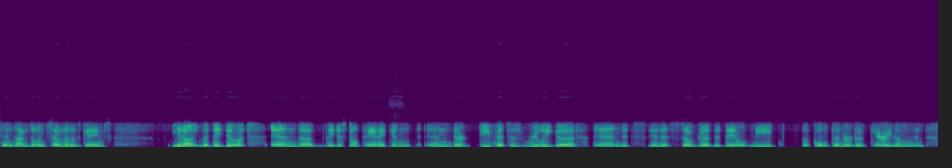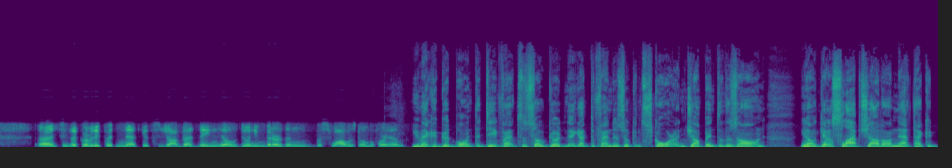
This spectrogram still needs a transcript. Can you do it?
ten times and win seven of those games. You know, but they do it, and uh, they just don't panic, and and their defense is really good, and it's and it's so good that they don't need a goaltender to carry them, and uh, it seems like whoever they put in net gets the job done. Adin Hill is doing even better than Brossoit was doing before him. You make a good point. The defense is so good, and they got defenders who can score and jump into the zone you know, get a slap shot on net that could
